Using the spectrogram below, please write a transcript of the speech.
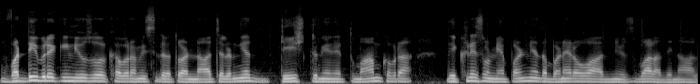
ਵੱਡੀ ਬ੍ਰੇਕਿੰਗ ਨਿਊਜ਼ ਔਰ ਖਬਰਾਂ ਵੀ ਇਸੇ ਤਰ੍ਹਾਂ ਤੁਹਾਡੇ ਨਾਲ ਚੱਲਣਗੀਆਂ ਦੇਸ਼ ਦੁਨੀਆ ਦੀਆਂ तमाम ਖਬਰਾਂ ਦੇਖਣੇ ਸੁਣਨੀਆਂ ਪੜ੍ਹਨੀਆਂ ਤਾਂ ਬਣੇ ਰਹੋ ਆਦ ਨਿਊਜ਼ ਵਾਲਾ ਦੇ ਨਾਲ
